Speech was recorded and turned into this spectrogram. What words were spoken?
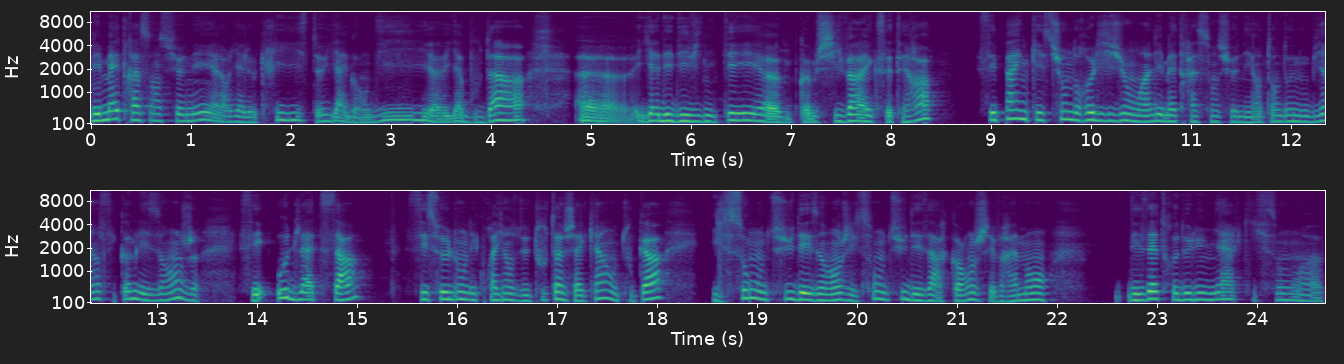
Les maîtres ascensionnés, alors il y a le Christ, il y a Gandhi, euh, il y a Bouddha, euh, il y a des divinités comme Shiva, etc. C'est pas une question de religion, hein, les maîtres ascensionnés. Entendons-nous bien, c'est comme les anges, c'est au-delà de ça. C'est selon les croyances de tout un chacun, en tout cas, ils sont au-dessus des anges, ils sont au-dessus des archanges. C'est vraiment des êtres de lumière qui sont euh,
